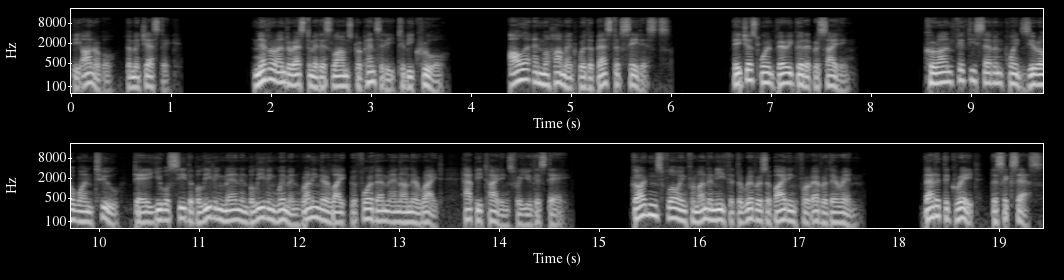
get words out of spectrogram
the Honorable, the Majestic. Never underestimate Islam's propensity to be cruel. Allah and Muhammad were the best of sadists. They just weren't very good at reciting. Quran 57.012 Day you will see the believing men and believing women running their light before them and on their right, happy tidings for you this day. Gardens flowing from underneath it the rivers abiding forever therein. That at the great, the success.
